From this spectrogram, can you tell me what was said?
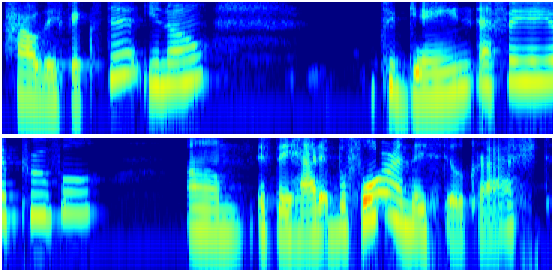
how they fixed it, you know, to gain FAA approval. Um, if they had it before and they still crashed,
